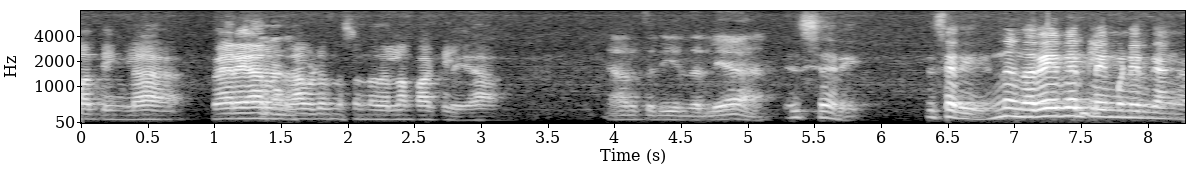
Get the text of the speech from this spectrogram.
பாத்தீங்களா வேற யாரும் திராவிடர்னு சொன்னதெல்லாம் பார்க்கலையா? யாரும் தெரியும் இல்லையா சரி சரி இன்னும் நிறைய பேர் கிளைம் பண்ணிருக்காங்க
